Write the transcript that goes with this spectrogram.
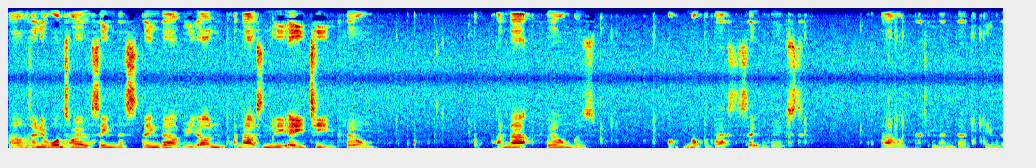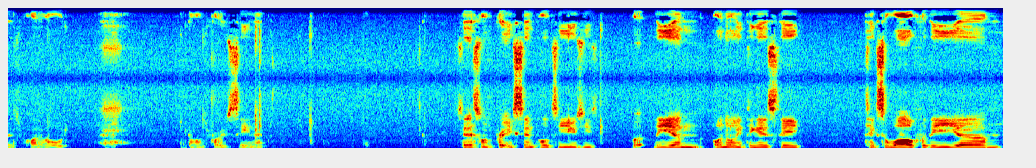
Now there's only one time I've ever seen this thing that be done, and that was in the A-Team film. And that film was not the best to say the least. I wouldn't recommend it, even though it's quite old. Everyone's probably seen it. So this one's pretty simple to use, but the um, annoying thing is the it takes a while for the um,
